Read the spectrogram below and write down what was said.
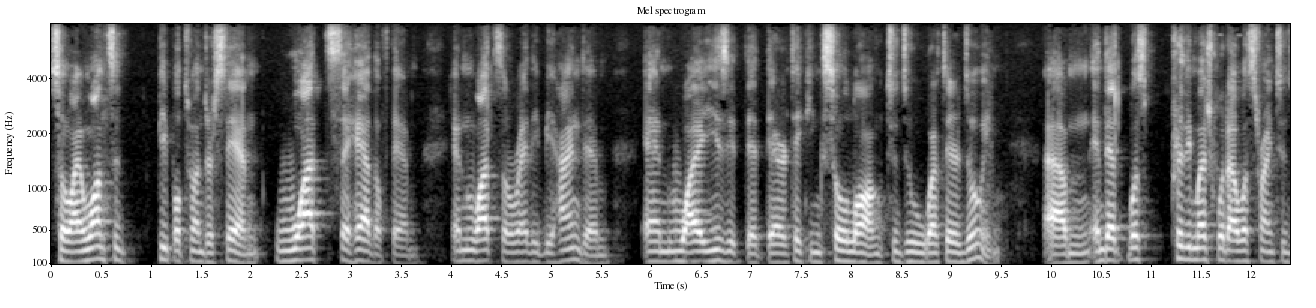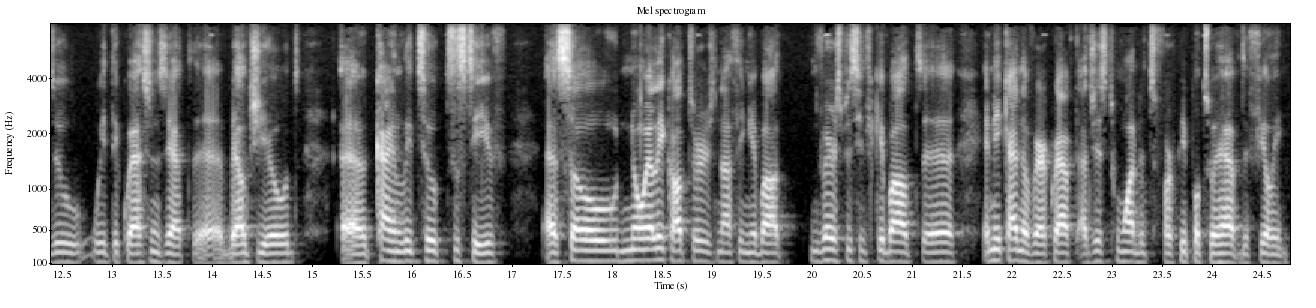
So I wanted people to understand what's ahead of them and what's already behind them and why is it that they're taking so long to do what they're doing. Um, and that was pretty much what I was trying to do with the questions that uh, BelGeode uh, kindly took to Steve. Uh, so no helicopters, nothing about very specific about uh, any kind of aircraft. I just wanted for people to have the feeling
